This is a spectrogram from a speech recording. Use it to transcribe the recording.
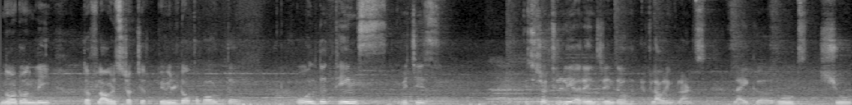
not only the flower structure, we will talk about the all the things which is structurally arranged in the flowering plants like uh, roots shoot.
